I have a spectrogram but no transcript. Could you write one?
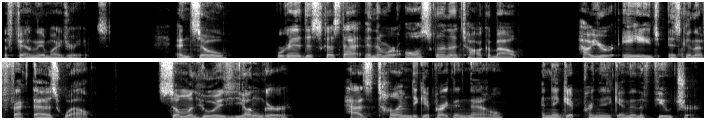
the family of my dreams? And so we're going to discuss that. And then we're also going to talk about how your age is going to affect that as well. Someone who is younger has time to get pregnant now and then get pregnant again in the future.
